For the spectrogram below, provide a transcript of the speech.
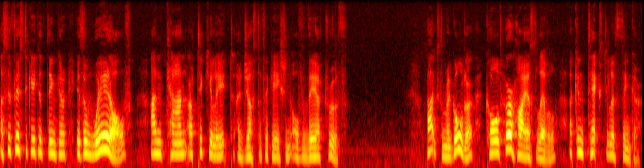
a sophisticated thinker is aware of and can articulate a justification of their truth. Baxter Magolda called her highest level a contextualist thinker.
